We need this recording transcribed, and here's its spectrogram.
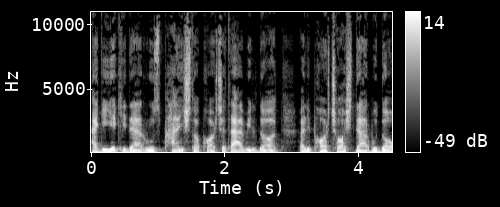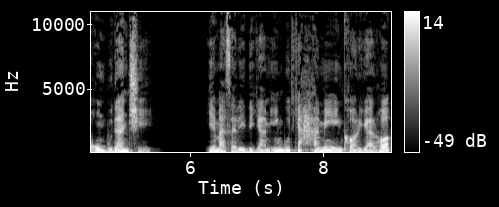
اگه یکی در روز پنج تا پارچه تحویل داد ولی پارچهاش درب و داغون بودن چی؟ یه مسئله دیگه هم این بود که همه این کارگرها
